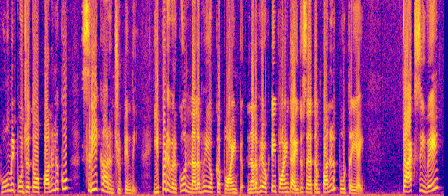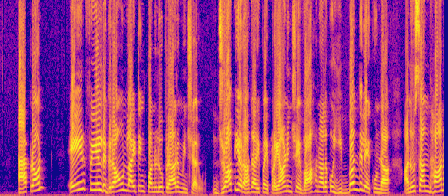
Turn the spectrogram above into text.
భూమి పూజతో పనులకు శ్రీకారం చుట్టింది. ఇప్పటి వరకు నలభై ఒక్క పాయింట్ నలభై ఒకటి పాయింట్ ఐదు శాతం పనులు పూర్తయ్యాయి. Taxiway apron air field ground lighting పనులు ప్రారంభించారు. జాతీయ రహదారిపై ప్రయాణించే వాహనాలకు ఇబ్బంది లేకుండా అనుసంధాన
